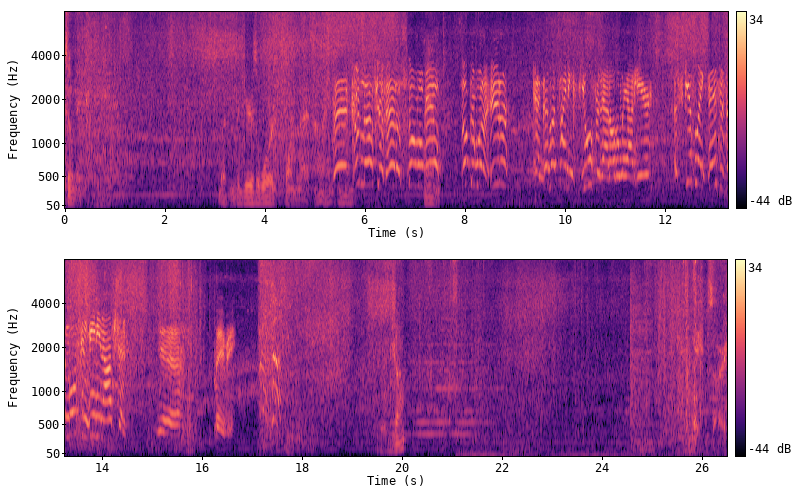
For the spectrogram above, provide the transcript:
tunic. But the Gears of War form of that. Alright. Man, alright. couldn't Oscar have had a snowmobile? Man. Something with a heater? Yeah, good luck finding fuel for that all the way out here. A skiff like this is the most convenient option. Yeah, maybe. Jump. Oh, I'm sorry.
